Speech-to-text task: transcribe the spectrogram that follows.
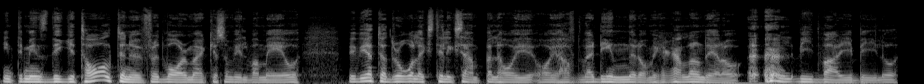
Inte minst digitalt nu för ett varumärke som vill vara med. Och vi vet ju att Rolex till exempel har ju, har ju haft värdinnor, om vi kan kalla dem det då, vid varje bil. Och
